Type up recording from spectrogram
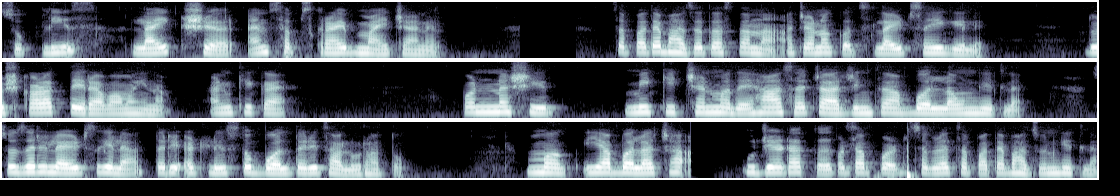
So please like share and subscribe my channel. चपात्या भाजत असताना अचानकच लाईट्सही गेले. दुष्काळात तेरावा महिना. आणखी काय? पण नशीब मी किचनमध्ये हा असा चार्जिंगचा बल लावून घेतला आहे सो जरी लाईट्स गेल्या तरी ॲटलिस्ट तो बल तरी चालू राहतो. मग या बलाच्या उजेडातच पटापट सगळ्या चपात्या भाजून घेतल्या.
